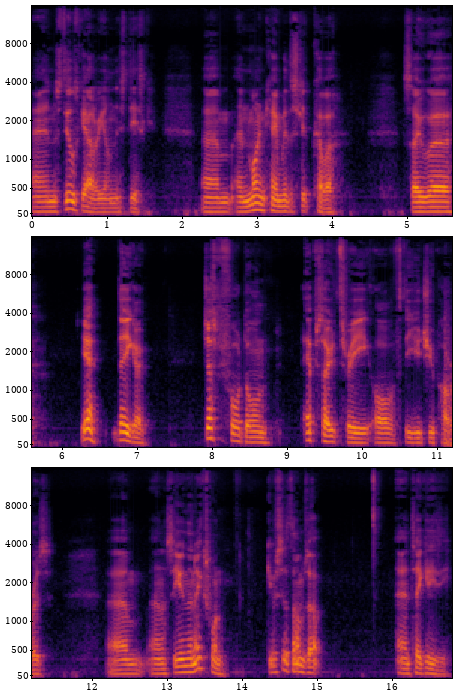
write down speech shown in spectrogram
and Stills Gallery on this disc. Um, and mine came with a slip cover. So, uh, yeah, there you go. Just Before Dawn, episode three of the YouTube horrors. Um, and I'll see you in the next one. Give us a thumbs up and take it easy.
